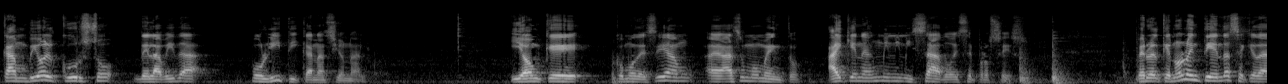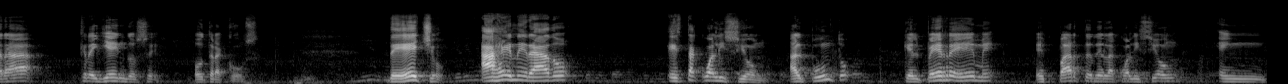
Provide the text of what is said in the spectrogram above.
cambió el curso de la vida política nacional. Y aunque, como decían eh, hace un momento, hay quienes han minimizado ese proceso. Pero el que no lo entienda se quedará creyéndose otra cosa. De hecho, ha generado esta coalición al punto que el PRM es parte de la coalición en,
